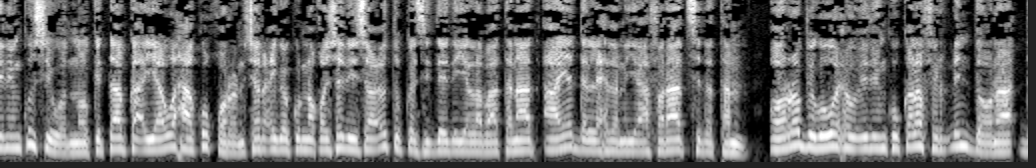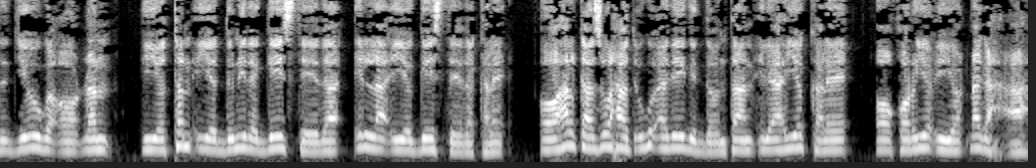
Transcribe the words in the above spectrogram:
idinku sii wadno kitaabka ayaa waxaa ku qoran sharciga ku noqoshadiisa cutubka siddeed iyo labaatanaad aayadda lixdan iyo afaraad sida tan. Oo rabbigu wuxuu idinku kala firdhin doonaa dadyowga oo dhan iyo tan iyo dunida geesteeda ilaa iyo geesteeda kale oo halkaas waxaad ugu adeegi doontaan ilaahyo kale oo qoryo iyo dhagax ah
